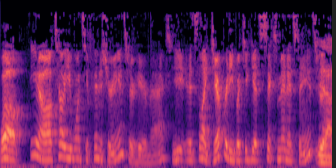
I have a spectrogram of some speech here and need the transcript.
Well, you know, I'll tell you once you finish your answer here, Max. You, it's like Jeopardy, but you get six minutes to answer. yeah,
